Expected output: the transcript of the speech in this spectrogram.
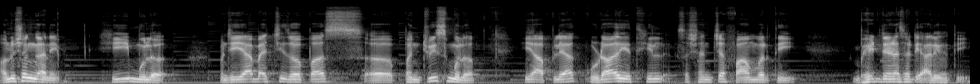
अनुषंगाने ही मुलं म्हणजे या बॅचची जवळपास पंचवीस मुलं ही आपल्या कुडाळ येथील सशांच्या फार्मवरती भेट देण्यासाठी आली होती.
